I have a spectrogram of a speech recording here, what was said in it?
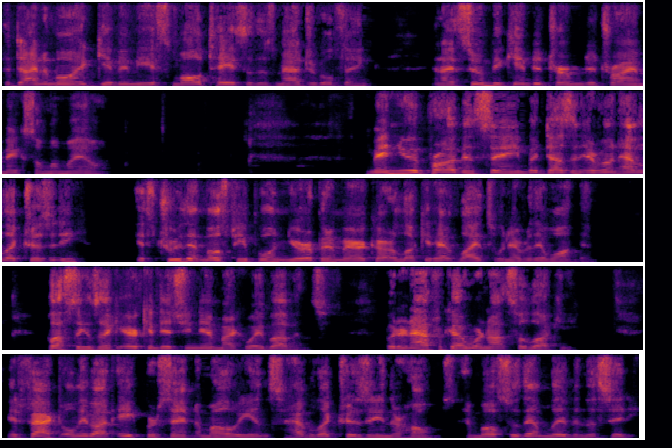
The dynamo had given me a small taste of this magical thing, and I soon became determined to try and make some of my own. Many of you have probably been saying, but doesn't everyone have electricity? It's true that most people in Europe and America are lucky to have lights whenever they want them, plus things like air conditioning and microwave ovens. But in Africa, we're not so lucky. In fact, only about 8% of Malawians have electricity in their homes, and most of them live in the city.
